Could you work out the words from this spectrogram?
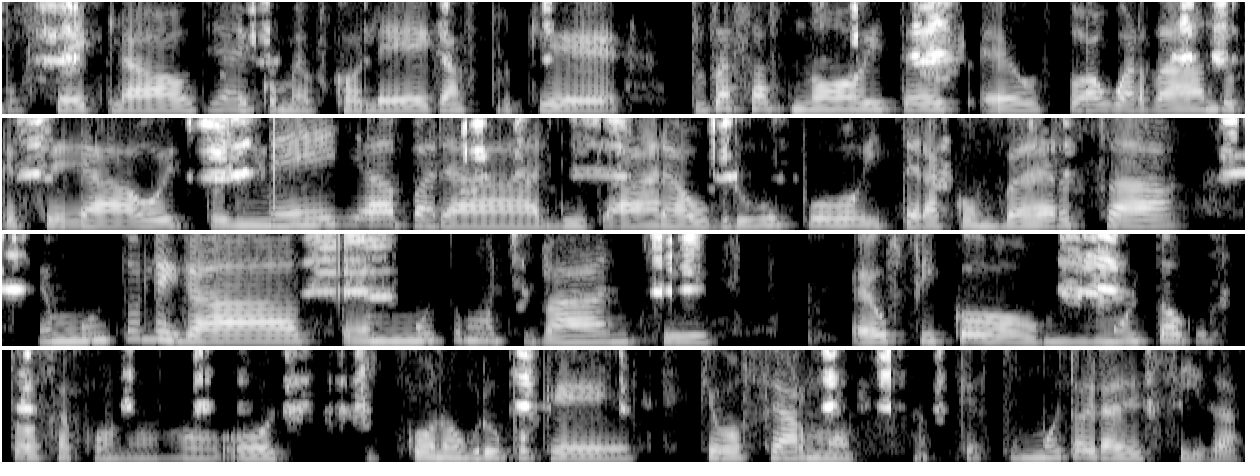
você, Cláudia, e com meus colegas, porque todas as noites eu estou aguardando que seja oito e meia para ligar ao grupo e ter a conversa. É muito legal, é muito motivante. Eu fico muito gostosa com o, com o grupo que, que você armou. Que estou muito agradecida.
